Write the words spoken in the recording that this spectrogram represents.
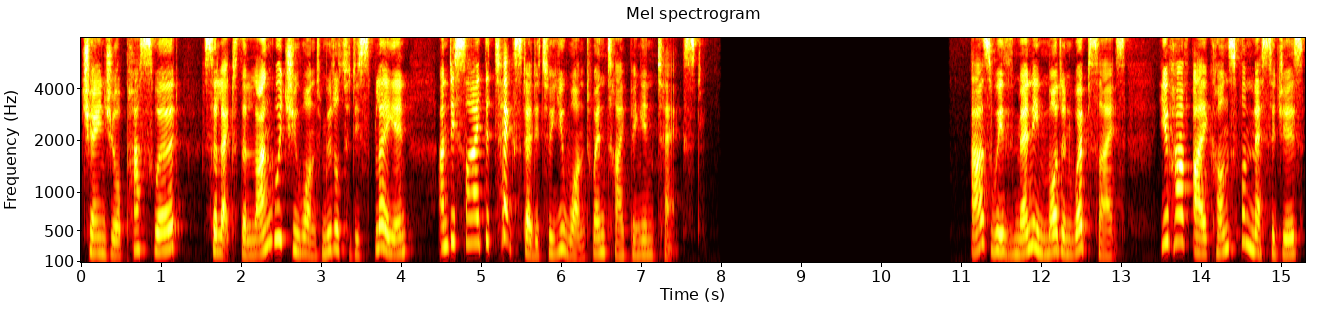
change your password, select the language you want Moodle to display in and decide the text editor you want when typing in text. As with many modern websites, you have icons for messages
